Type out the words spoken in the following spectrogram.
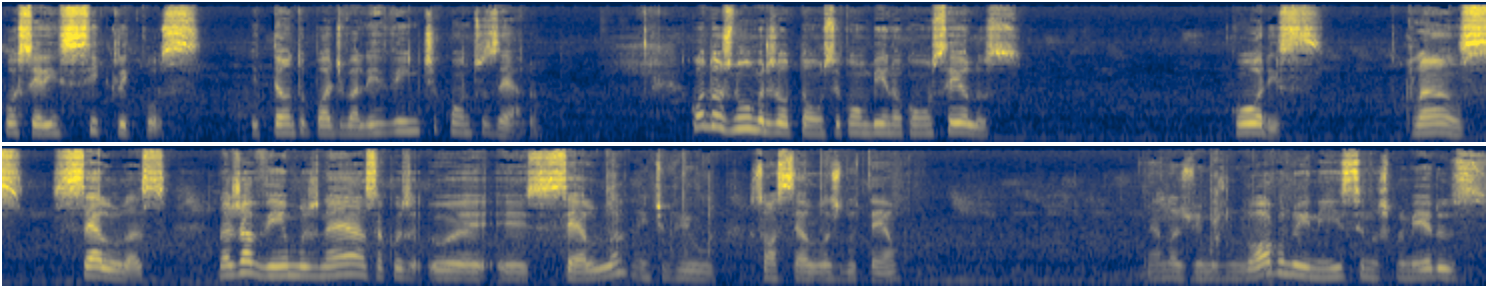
por serem cíclicos e tanto pode valer 20 quanto zero. Quando os números ou tons se combinam com os selos, cores, clãs, células, nós já vimos né, essa coisa, é, é, célula, a gente viu são as células do tempo. Né, nós vimos logo no início, nos primeiros.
